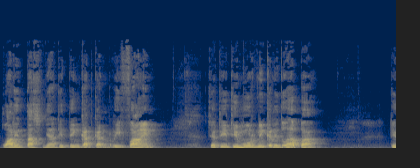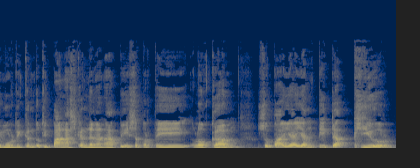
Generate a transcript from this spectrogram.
kualitasnya ditingkatkan, refine. Jadi dimurnikan itu apa? Dimurnikan itu dipanaskan dengan api seperti logam supaya yang tidak pure.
